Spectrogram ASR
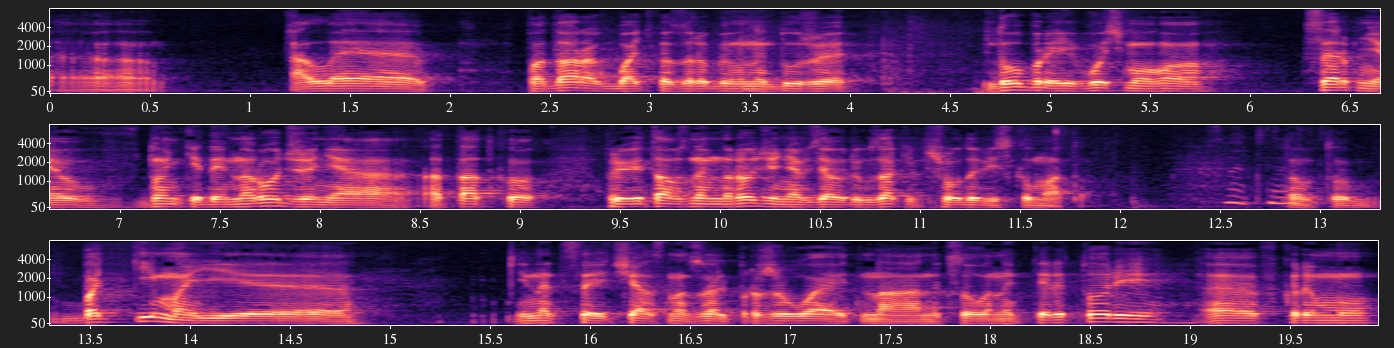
Е, Але подарок батько зробив не дуже добрий. 8 серпня в доньки день народження, а татко привітав з днем народження, взяв рюкзак і пішов до військкомату. Тобто батьки мої і на цей час, на жаль, проживають на анексованій території в Криму.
